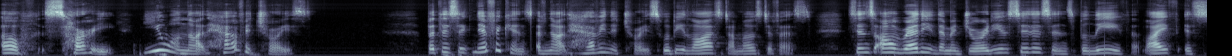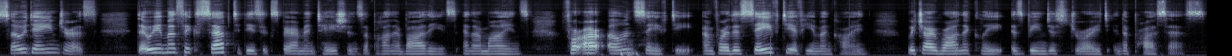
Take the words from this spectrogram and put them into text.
Oh, sorry, you will not have a choice. But the significance of not having a choice will be lost on most of us, since already the majority of citizens believe that life is so dangerous that we must accept these experimentations upon our bodies and our minds for our own safety and for the safety of humankind, which ironically is being destroyed in the process.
